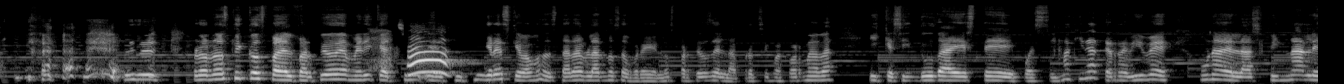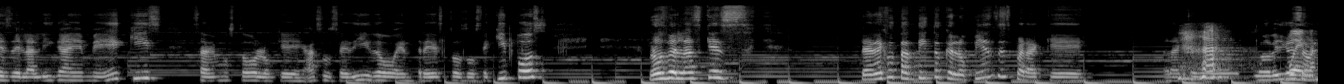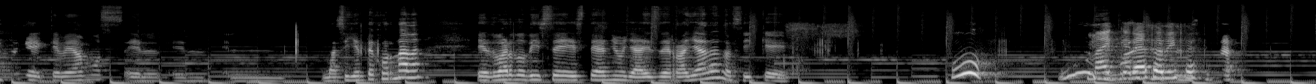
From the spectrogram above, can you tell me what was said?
pronósticos para el partido de América eh, ah. Tigres, que vamos a estar hablando sobre los partidos de la próxima jornada y que sin duda este, pues imagínate, revive una de las finales de la Liga MX. Sabemos todo lo que ha sucedido entre estos dos equipos. Ros Velázquez, te dejo tantito que lo pienses para que, lo, digas ahorita que, veamos la siguiente jornada. Eduardo dice, este año ya es de rayadas, así que... Uh, Mike Grasso dice...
